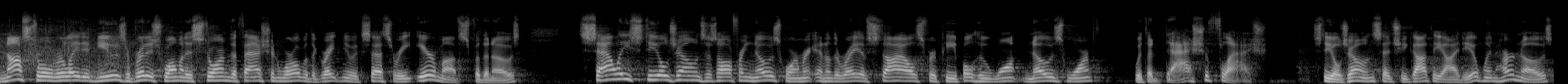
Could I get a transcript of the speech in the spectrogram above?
nostril related news, a British woman has stormed the fashion world with a great new accessory earmuffs for the nose. Sally Steele Jones is offering nose warmer in an array of styles for people who want nose warmth with a dash of flash. Steele Jones said she got the idea when her nose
